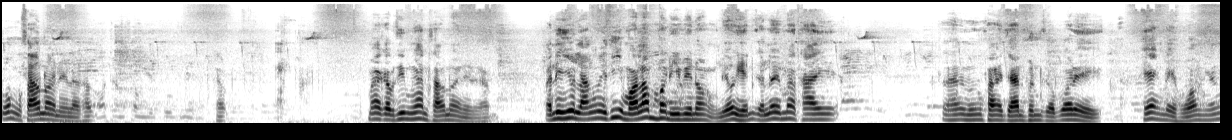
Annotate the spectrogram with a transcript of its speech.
วงสาวน้อยนี่แหละครับ ครับ มากับทีมงานสาวน้อยนี่แหละครับ อันนี้อยู่หลังเวทีหมอลำพอดีพี่น้องเดี๋ยวเห็นกันเลยมาไทยมึงพระอาจารย์เพิ่นกับว่าได้แห้งได้หวงยัง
